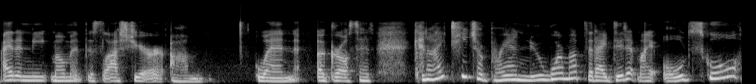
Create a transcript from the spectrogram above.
I had a neat moment this last year um, when a girl said can i teach a brand new warm-up that i did at my old school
